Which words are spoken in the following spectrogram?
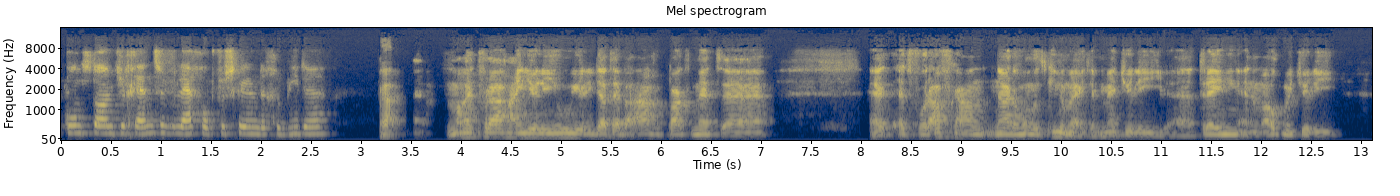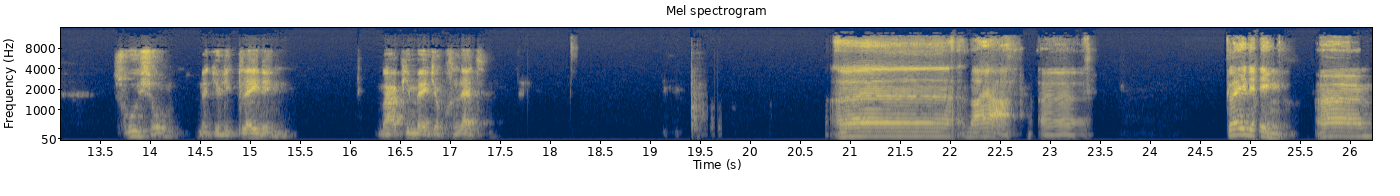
constant je grenzen verleggen op verschillende gebieden. Ja. Mag ik vragen aan jullie hoe jullie dat hebben aangepakt met uh, het, het, voorafgaan naar de 100 kilometer? Met jullie uh, training en ook met jullie schoeisel, met jullie kleding. Waar heb je een beetje op gelet? Uh, nou ja, uh, kleding. Uh,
